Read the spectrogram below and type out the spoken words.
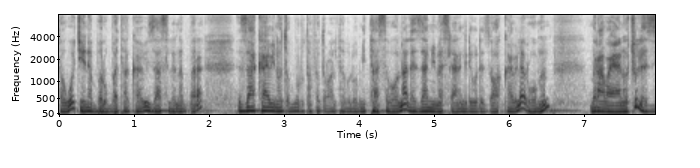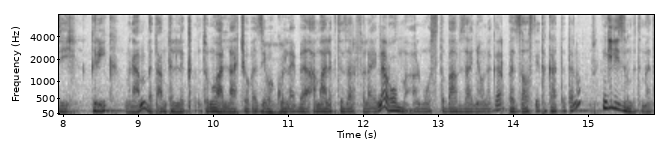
ሰዎች የነበሩበት አካባቢ እዛ ስለነበረ እዛ አካባቢ ነው ጥምሩ ተፈጥሯል ተብሎ የሚታስበውና ለዛም ይመስላል እንግዲህ ወደዛው አካባቢ ላይ ሮምም ምዕራባውያኖቹ ለዚህ ግሪክ ምናምን በጣም ትልቅ እንትኑ አላቸው በዚህ በኩል ላይ በአማልክት ዘርፍ ላይ እና ሮም አልሞስት በአብዛኛው ነገር በዛ ውስጥ የተካተተ ነው። እንግሊዝም ብትመጣ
